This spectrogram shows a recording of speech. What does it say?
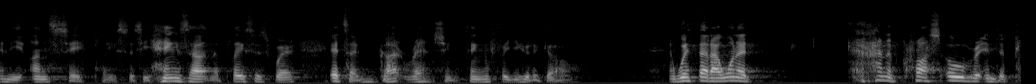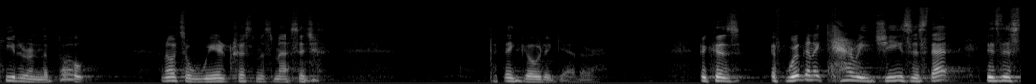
in the unsafe places. He hangs out in the places where it's a gut wrenching thing for you to go. And with that, I want to kind of cross over into Peter and the boat. I know it's a weird Christmas message, but they go together. Because if we're going to carry Jesus, that there's this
